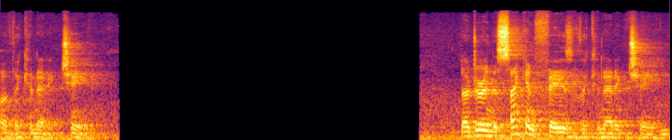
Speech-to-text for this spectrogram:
of the kinetic chain. Now during the second phase of the kinetic chain,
